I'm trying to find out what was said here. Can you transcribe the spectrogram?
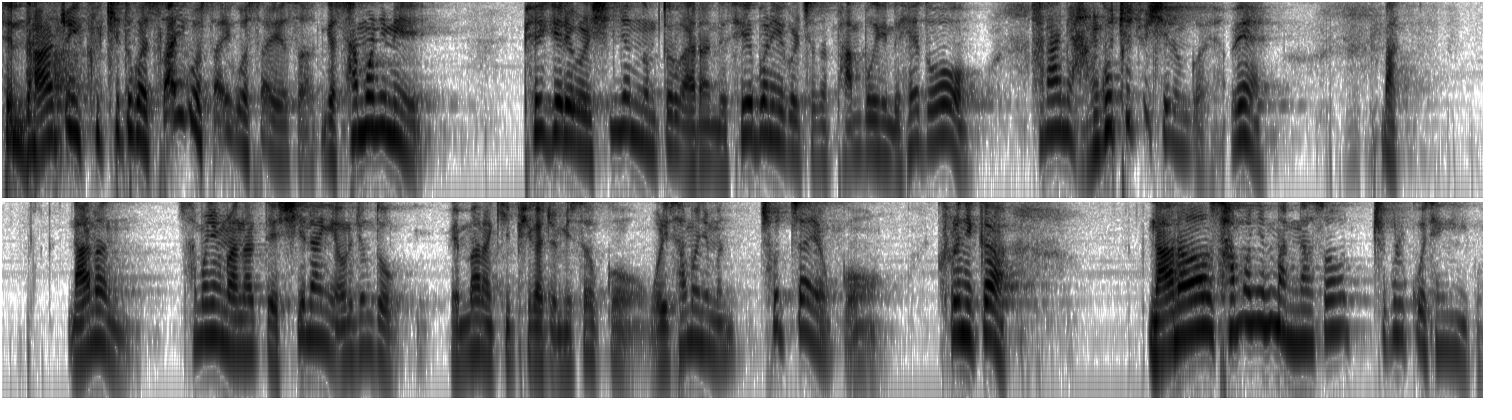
근데 나중에 그 기도가 쌓이고 쌓이고 쌓여서 그러니까 사모님이 폐결핵을 10년 넘도록 알았는데 세 번에 걸쳐서 반복이 해도 하나님이 안 고쳐주시는 거예요. 왜? 막 나는 사모님 만날 때 신앙이 어느 정도 웬만한 깊이가 좀 있었고 우리 사모님은 초짜였고 그러니까 나는 사모님 만나서 죽을 고생이고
